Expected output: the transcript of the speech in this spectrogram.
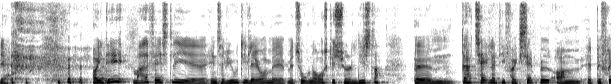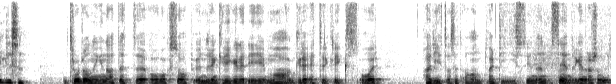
Ja. Og i det meget festlige øh, interview, de laver med, med to norske journalister, øhm, der taler de for eksempel om øh, befrielsen. Tror dronningen at dette å vokse opp under en krig eller i magre etterkrigsår har gitt oss et annet verdisyn enn senere generasjoner?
